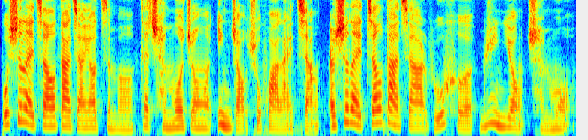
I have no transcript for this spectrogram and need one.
不是来教大家要怎么在沉默中啊硬找出话来讲，而是来教大家如何运用沉默。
